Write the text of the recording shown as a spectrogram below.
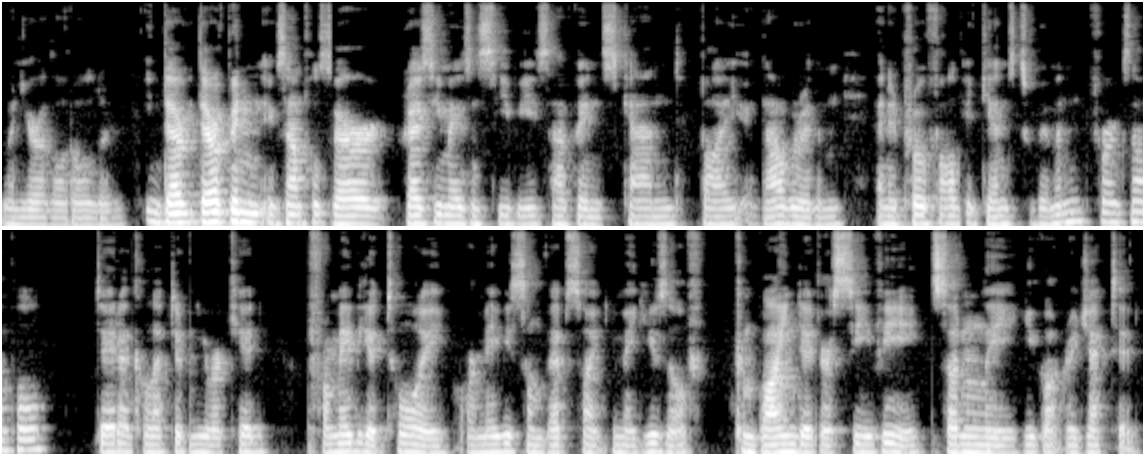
when you're a lot older. There, there have been examples where resumes and CVs have been scanned by an algorithm and it profiled against women, for example, data collected when you were a kid from maybe a toy or maybe some website you made use of, combined it your CV, suddenly you got rejected.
